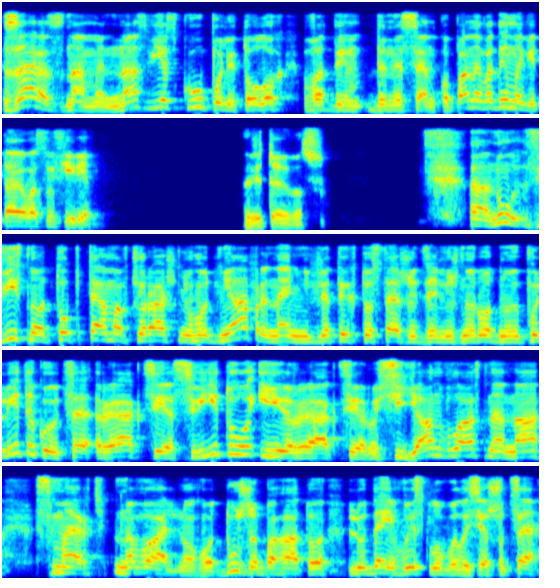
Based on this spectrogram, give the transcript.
Зараз з нами на зв'язку політолог Вадим Денисенко. Пане Вадиме, вітаю вас в ефірі. Вітаю вас. Ну, звісно, топ-тема вчорашнього дня, принаймні для тих, хто стежить за міжнародною політикою, це реакція світу і реакція росіян власне на смерть Навального. Дуже багато людей висловилися, що це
